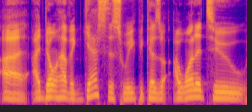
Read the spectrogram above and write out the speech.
uh, I don't have a guest this week because I wanted to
